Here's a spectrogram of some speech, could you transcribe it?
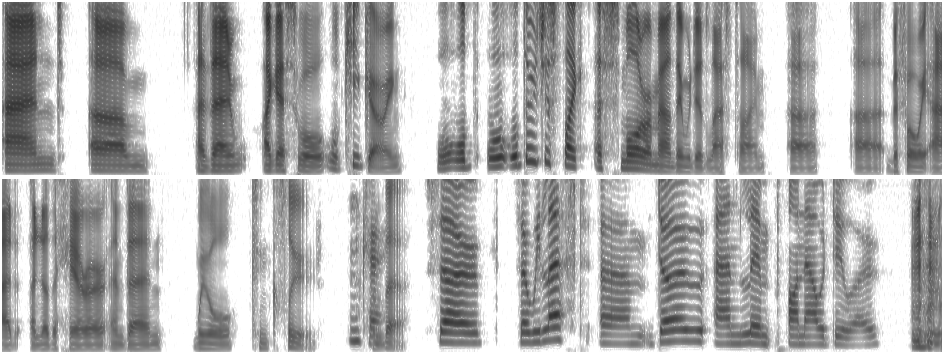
and um and then I guess we'll we'll keep going. We'll we'll we'll, we'll do just like a smaller amount than we did last time. Uh uh before we add another hero and then we'll conclude okay. from there. So so we left um, Doe and Limp are now a duo. hmm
